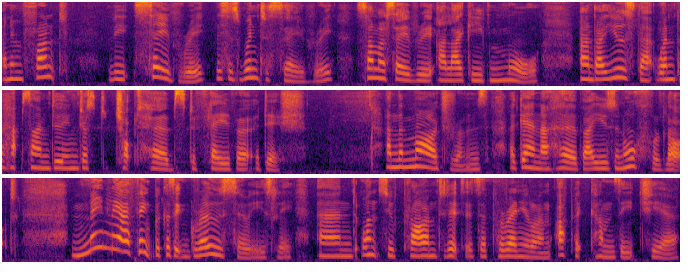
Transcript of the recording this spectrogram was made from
And in front, the savoury, this is winter savoury, summer savoury I like even more, and I use that when perhaps I'm doing just chopped herbs to flavour a dish. And the marjorams, again a herb I use an awful lot. Mainly I think because it grows so easily and once you've planted it it's a perennial and up it comes each year.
